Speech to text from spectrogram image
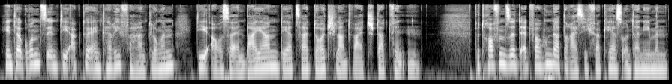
Hintergrund sind die aktuellen Tarifverhandlungen, die außer in Bayern derzeit deutschlandweit stattfinden. Betroffen sind etwa 130 Verkehrsunternehmen,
